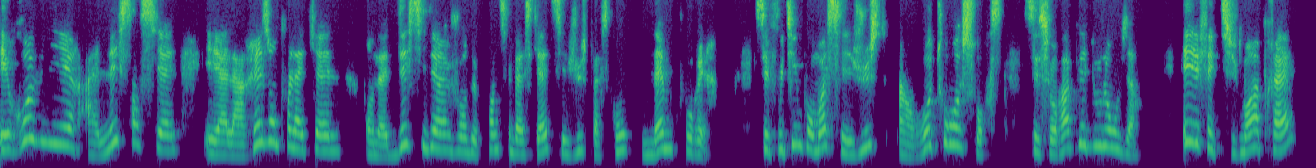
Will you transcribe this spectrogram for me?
et revenir à l'essentiel et à la raison pour laquelle on a décidé un jour de prendre ses baskets, c'est juste parce qu'on aime courir. Ces footings, pour moi, c'est juste un retour aux sources. C'est se rappeler d'où l'on vient. Et effectivement, après,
